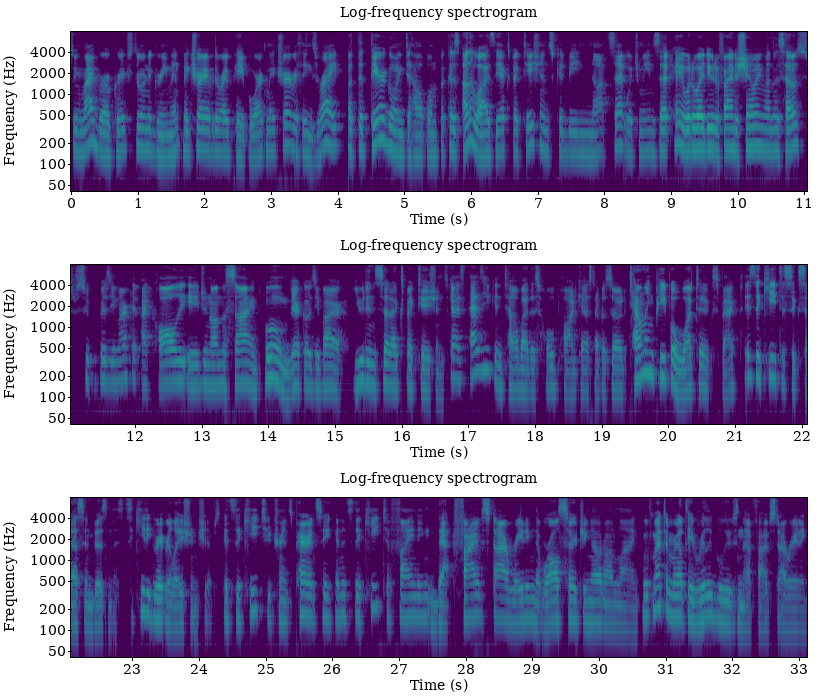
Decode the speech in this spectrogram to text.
through my brokerage, through an agreement, make sure I have the right paperwork, make sure everything's right, but that they're going to help them because otherwise the expectation expectations could be not set, which means that, hey, what do I do to find a showing on this house? Super busy market. I call the agent on the sign. Boom, there goes your buyer. You didn't set expectations. Guys, as you can tell by this whole podcast episode, telling people what to expect is the key to success in business. It's the key to great relationships. It's the key to transparency, and it's the key to finding that five star rating that we're all searching out online. Momentum Realty really believes in that five star rating.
